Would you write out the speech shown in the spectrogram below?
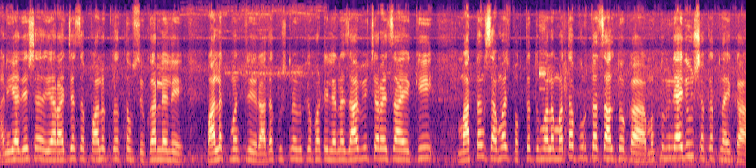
आणि या देशा या राज्याचं पालकत्व स्वीकारलेले पालकमंत्री राधाकृष्ण विखे पाटील यांना जा विचारायचं आहे की मातंग समाज फक्त तुम्हाला मतापुरता चालतो का? मग तुम्ही न्याय देऊ शकत नाही का?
